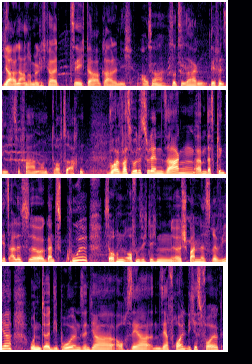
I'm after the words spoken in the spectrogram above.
Ja, eine andere Möglichkeit sehe ich da gerade nicht, außer sozusagen defensiv zu fahren und darauf zu achten. Was würdest du denn sagen? Ähm, das klingt jetzt alles äh, ganz cool. Ist auch ein offensichtlich ein äh, spannendes Revier. Und äh, die Polen sind ja auch sehr, ein sehr freundliches Volk.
